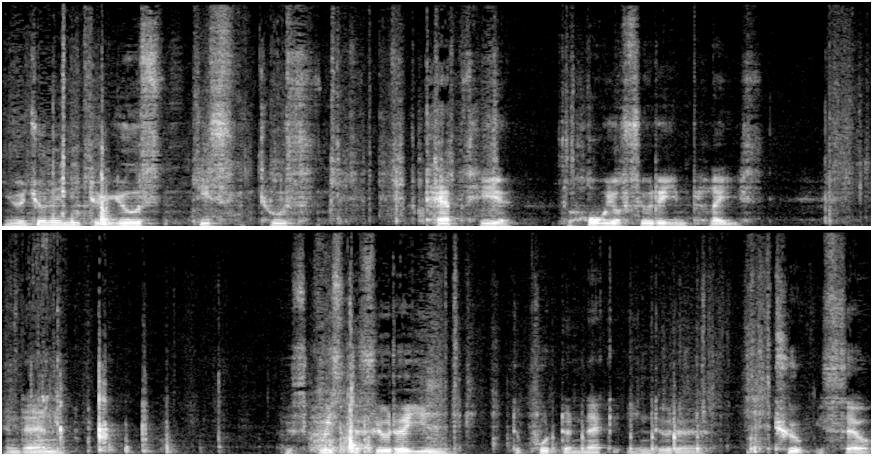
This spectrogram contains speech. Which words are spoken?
you usually need to use these two tabs here to hold your filter in place. And then you squeeze the filter in to put the neck into the tube itself.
